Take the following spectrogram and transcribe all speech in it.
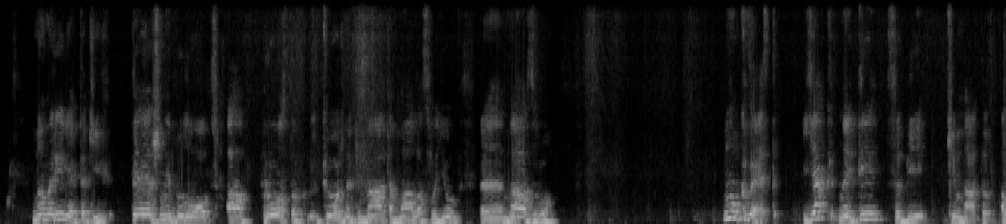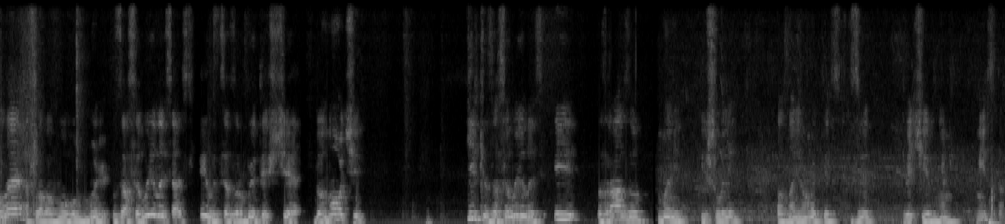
Номерів як таких теж не було, а просто кожна кімната мала свою е, назву. Ну, квест. Як знайти собі кімнату? Але, слава Богу, ми заселилися, спіли це зробити ще до ночі. Тільки заселились і зразу ми пішли познайомитись з вечірнім містом.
